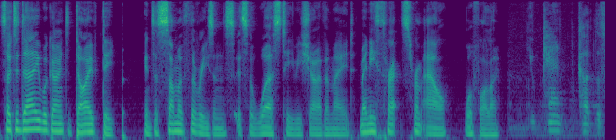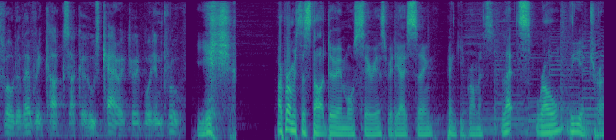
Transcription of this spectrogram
So today we're going to dive deep into some of the reasons it's the worst TV show ever made. Many threats from Al will follow. You can't cut the throat of every cocksucker whose character it would improve. Yeesh. I promise to start doing more serious videos soon. Pinky promise. Let's roll the intro.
